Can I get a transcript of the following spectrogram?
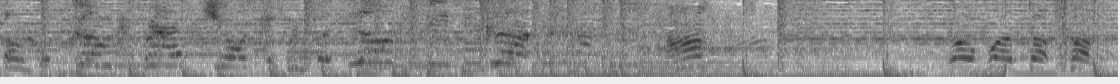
I will come round yours with a loaded cup. Uh huh. RoamWorld.com.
